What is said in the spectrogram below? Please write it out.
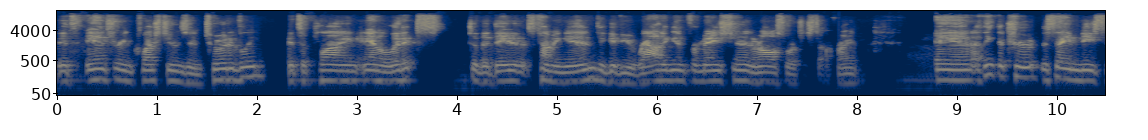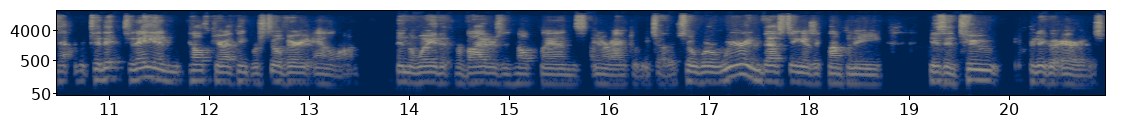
It's answering questions intuitively. It's applying analytics to the data that's coming in to give you routing information and all sorts of stuff, right? And I think the true the same needs to happen today. Today in healthcare, I think we're still very analog in the way that providers and health plans interact with each other. So where we're investing as a company is in two particular areas.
